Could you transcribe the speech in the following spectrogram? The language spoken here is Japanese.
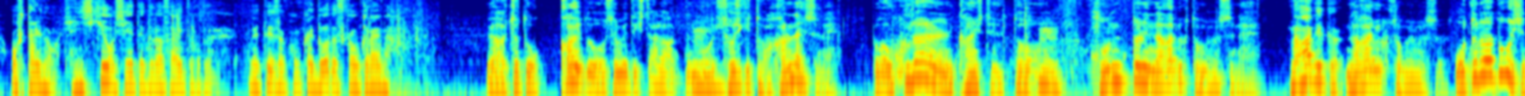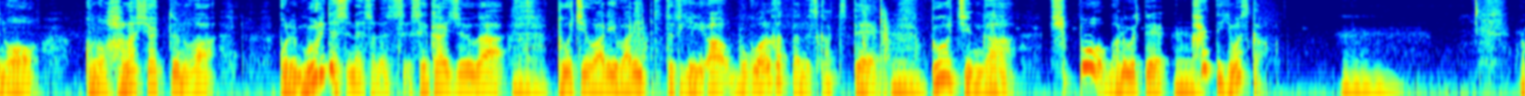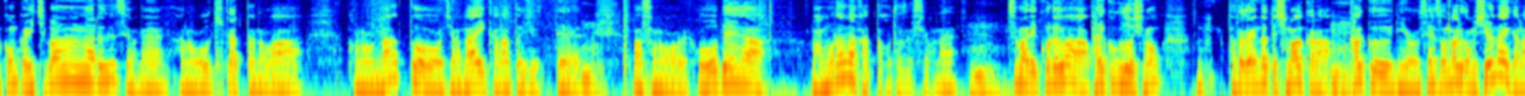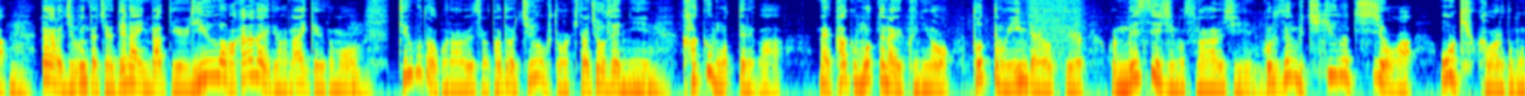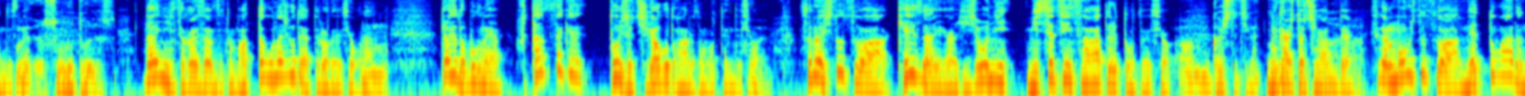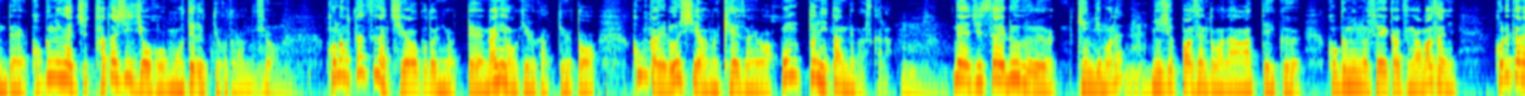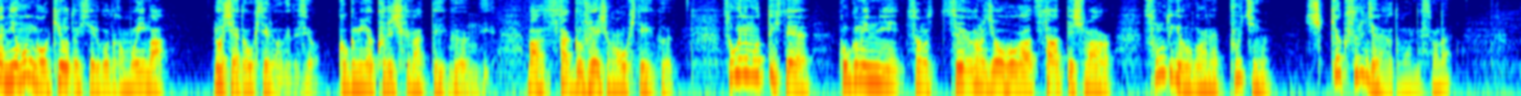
お二人の見識を教えてくださいということで。ね、テイさん、今回どうですか、ウクライナ。いや、ちょっと北海道を攻めてきたらってのも正直言って分からないですよね。だからウクライナに関して言うと、本当に長引くと思いますね。長引く。長引くと思います。大人同士のこの話し合いっていうのは、これ無理ですね。それせ世界中が、プーチン悪い悪いって言った時に、あ、僕悪かったんですかって言って、プーチンが尻尾を丸めて帰っていきますか、今回一番あれですよね、あの大きかったのは、この NATO じゃないからと言って、まあその欧米が守らなかったことですよね。つまりこれは大国同士の戦いになってしまうから、核による戦争になるかもしれないから、だから自分たちは出ないんだっていう理由はわからないではないけれども、っていうことはこれあれですよ、例えば中国とか北朝鮮に核持ってれば、ね、核持ってない国を取ってもいいんだよっていう、これメッセージにもつながるし、これ全部地球の秩序が大きく変わると思うんですね。その通りです。第二次世界大戦と全く同じことやってるわけですよ、これ。だけど僕ね、二つだけ当時と違うことがあると思ってるんですよ。それは一つは、経済が非常に密接につながってるってことですよ。あ昔と違ってね、昔と違って。はいはいそれからもう一つは、ネットがあるんで、国民が正しい情報を持てるっていうことなんですよ。この二つが違うことによって何が起きるかっていうと、今回ロシアの経済は本当に傷んでますから。で、実際ルーブル金利もね、20%まで上がっていく、国民の生活がまさに、これから日本が起きようとしていることがもう今、ロシアで起きてるわけですよ。国民が苦しくなっていく。まあ、スタッグフレーションが起きていく。そこに持ってきて、国民にその正確な情報が伝わってしまう。その時僕はね、プーチン失脚するんじゃないかと思うんですよね。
